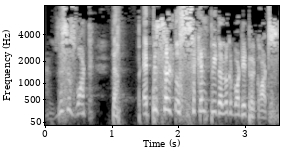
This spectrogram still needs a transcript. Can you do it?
And this is what the epistle to second Peter, look at what it records.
